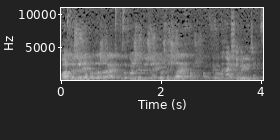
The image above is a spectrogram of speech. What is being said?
у вас движение продолжается, вы закончили движение, и уже начинаете там шаг делать. Ага, Нет, вы не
